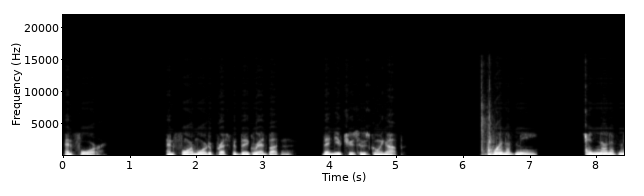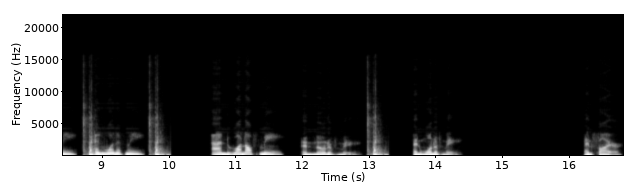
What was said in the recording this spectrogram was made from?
and 4. And 4 more to press the big red button. Then you choose who's going up. One of me. And none of me. And one of me. And one of me. And none of me. And one of me. And fire.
